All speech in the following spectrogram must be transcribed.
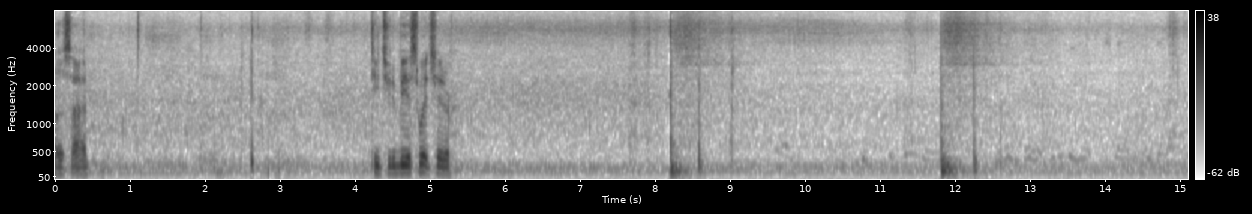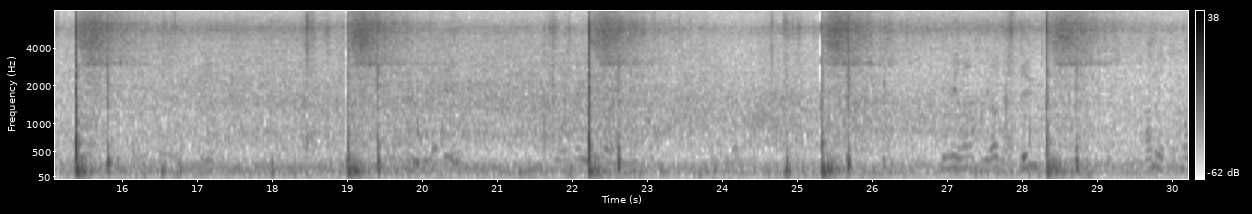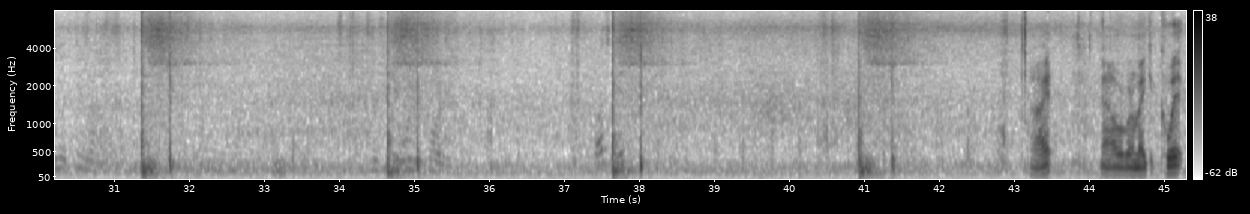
Other side. Teach you to be a switch hitter. All right, now we're going to make it quick.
